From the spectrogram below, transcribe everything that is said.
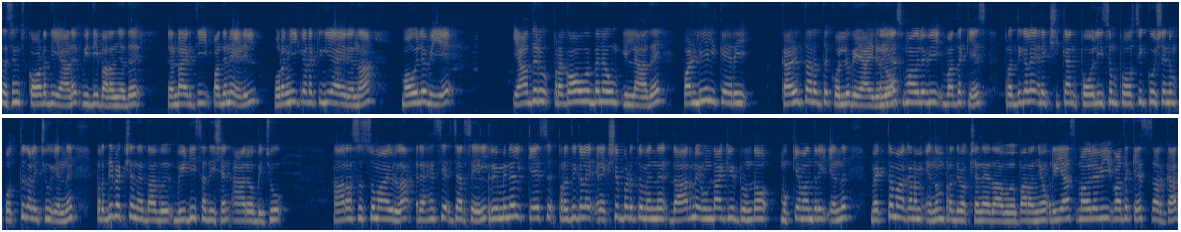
സെഷൻസ് കോടതിയാണ് വിധി പറഞ്ഞത്. രണ്ടായിരത്തി പതിനേഴിൽ ഉറങ്ങിക്കിടക്കുകയായിരുന്ന മൗലവിയെ യാതൊരു പ്രകോപനവും ഇല്ലാതെ പള്ളിയിൽ കയറി കഴുത്തറുത്ത് കൊല്ലുകയായിരുന്നു. എസ് മൗലവി വധക്കേസ് പ്രതികളെ രക്ഷിക്കാൻ പോലീസും പ്രോസിക്യൂഷനും ഒത്തുകളിച്ചു എന്ന് പ്രതിപക്ഷ നേതാവ് വി ഡി സതീശൻ ആരോപിച്ചു. ആർ എസ് എസുമായുള്ള രഹസ്യ ചർച്ചയിൽ ക്രിമിനൽ കേസ് പ്രതികളെ രക്ഷപ്പെടുത്തുമെന്ന് ധാരണ ഉണ്ടാക്കിയിട്ടുണ്ടോ മുഖ്യമന്ത്രി എന്ന് വ്യക്തമാക്കണം എന്നും പ്രതിപക്ഷ നേതാവ് പറഞ്ഞു. റിയാസ് മൗലവി വധക്കേസ് സർക്കാർ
